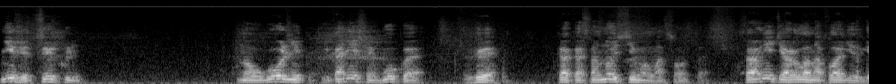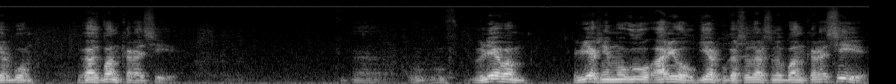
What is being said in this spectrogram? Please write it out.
Ниже циркуль, наугольник и конечная буква Г, как основной символ масонства. Сравните орла на флаге с гербом Газбанка России. В левом верхнем углу орел, герб Государственного банка России.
